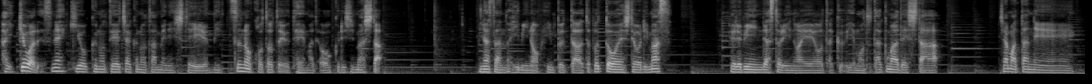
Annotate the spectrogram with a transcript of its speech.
はい、今日はですね、記憶の定着のためにしている3つのことというテーマでお送りしました。皆さんの日々のインプットアウトプットを応援しております。ウェルビーインダストリーの栄養オタク、家本拓馬でした。じゃあまたね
